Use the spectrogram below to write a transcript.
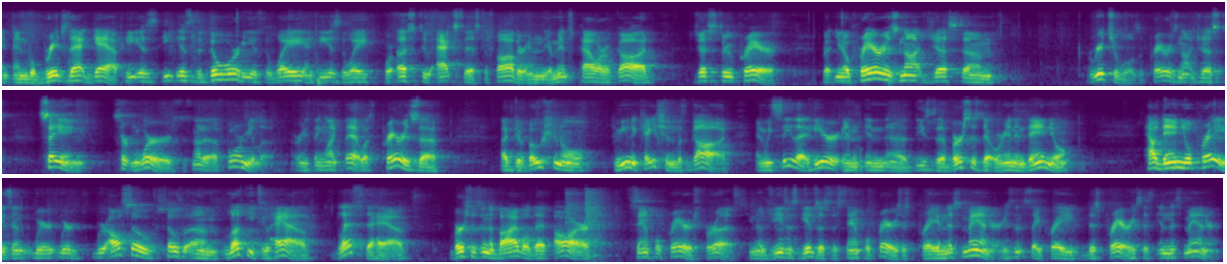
and, and will bridge that gap. He is, he is the door, He is the way, and He is the way for us to access the Father and the immense power of God just through prayer. But, you know, prayer is not just um, rituals, prayer is not just saying certain words, it's not a, a formula or anything like that. What prayer is a, a devotional communication with God. And we see that here in, in uh, these uh, verses that we're in in Daniel how Daniel prays. And we're, we're, we're also so um, lucky to have, blessed to have, verses in the Bible that are sample prayers for us. You know, Jesus gives us a sample prayer. He says, pray in this manner. He doesn't say pray this prayer, he says in this manner.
